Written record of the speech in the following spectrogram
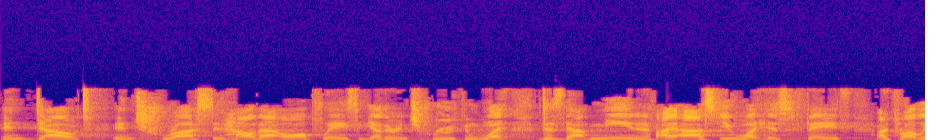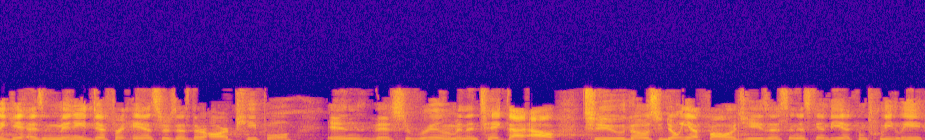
and doubt and trust and how that all plays together in truth and what does that mean? And if I asked you what is faith, I'd probably get as many different answers as there are people in this room. And then take that out to those who don't yet follow Jesus, and it's going to be a completely,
